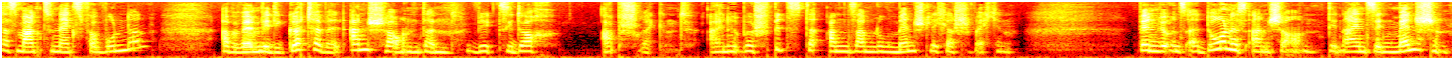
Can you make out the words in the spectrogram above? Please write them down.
Das mag zunächst verwundern, aber wenn wir die Götterwelt anschauen, dann wirkt sie doch abschreckend. Eine überspitzte Ansammlung menschlicher Schwächen. Wenn wir uns Adonis anschauen, den einzigen Menschen,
